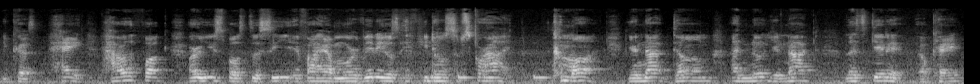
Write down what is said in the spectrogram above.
because, hey, how the fuck are you supposed to see if I have more videos if you don't subscribe? Come on, you're not dumb. I know you're not. Let's get it, okay?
